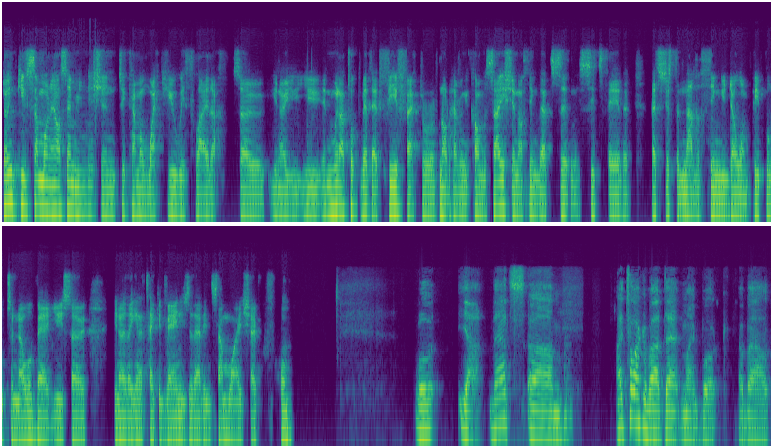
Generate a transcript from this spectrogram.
don't give someone else ammunition to come and whack you with later. So you know you, you and when i talked about that fear factor of not having a conversation i think that certainly sits there that that's just another thing you don't want people to know about you. So you know they're going to take advantage of that in some way shape or form. Well yeah that's um I talk about that in my book about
